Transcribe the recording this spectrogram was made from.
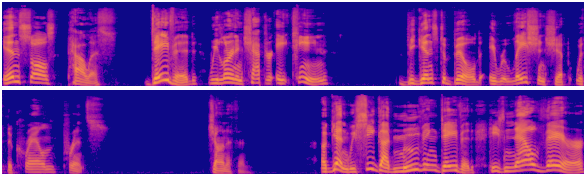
in Saul's palace. David, we learn in chapter 18, begins to build a relationship with the crown prince, Jonathan. Again, we see God moving David. He's now there.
